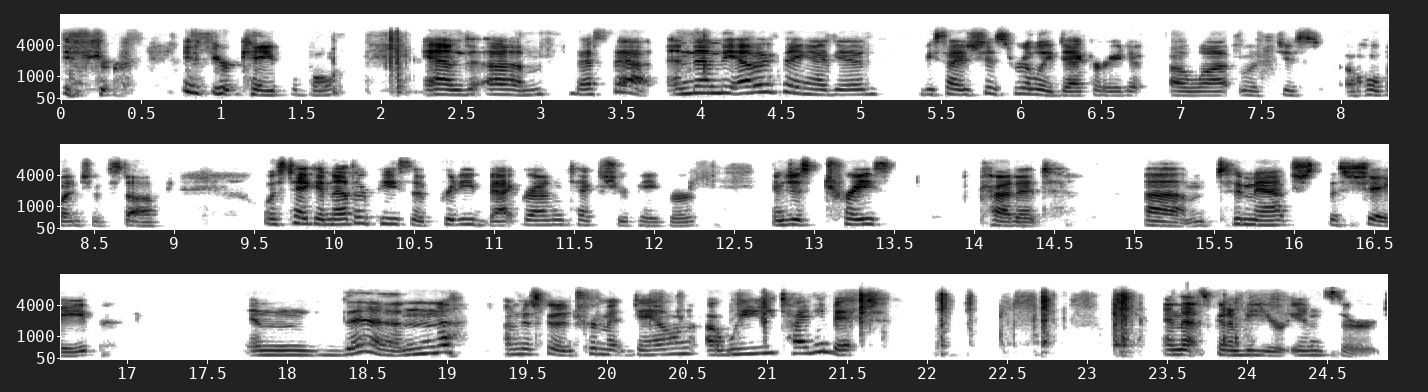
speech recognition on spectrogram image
If you're if you're capable. And um, that's that. And then the other thing I did, besides just really decorate it a lot with just a whole bunch of stuff, was take another piece of pretty background texture paper and just trace cut it um, to match the shape. And then I'm just going to trim it down a wee tiny bit. And that's going to be your insert.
